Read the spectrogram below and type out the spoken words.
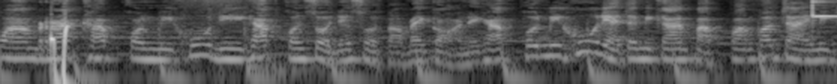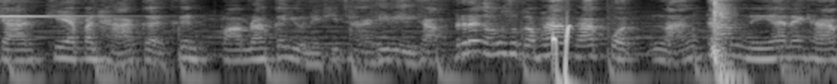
ความรักครับคนมีคู่ดีครับคนโสดยังโสดต่อไปก่อนนะครับคนมีคู่เนี่ยจะมีการปรับความเข้าใจมีการเคลียร์ปัญหาเกิดขึ้น ความรักก็อยู่ในทิศทางที่ดีครับเรื่องของสุขภาพครับปวดหลังกล้ามเนื้อนะครับ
